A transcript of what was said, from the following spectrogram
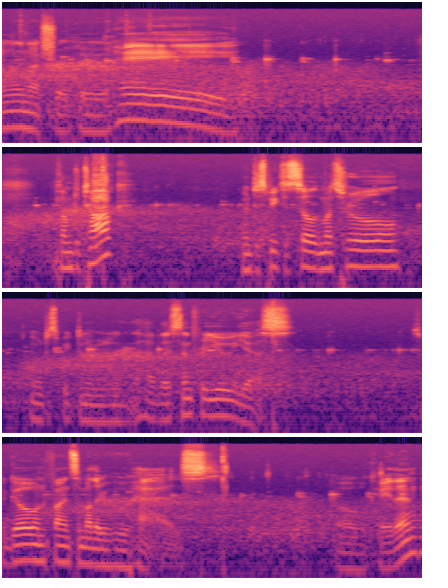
I'm really not sure who. Hey! Come to talk? Want to speak to Sul-Matuul? You want to speak to him Have they sent for you? Yes. So go and find some other who has. Okay then.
